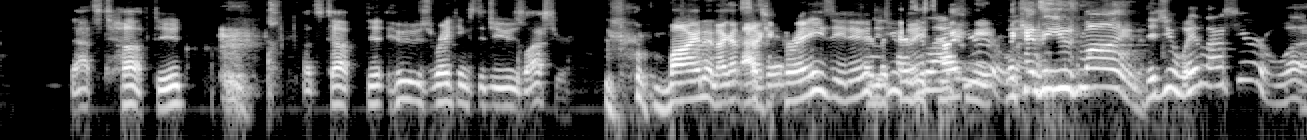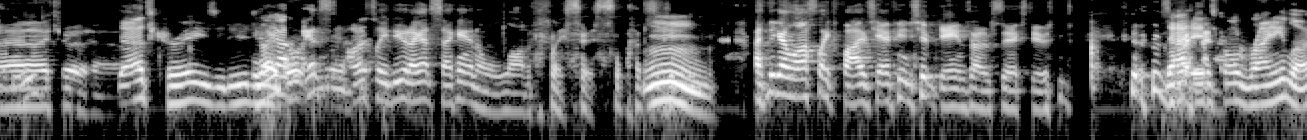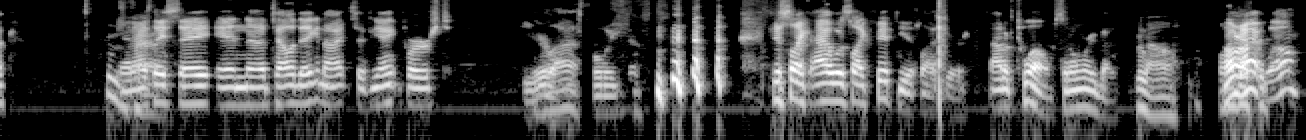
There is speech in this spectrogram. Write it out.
That's tough, dude. That's tough. Did, whose rankings did you use last year? mine, and I got That's second. crazy, dude. And Did you win last year? Mackenzie used mine. Did you win last year or what? Uh. I should have. That's crazy, dude. You know, I got, I got, honestly, dude, I got second in a lot of places. last year. Mm, I think I lost like five championship games out of six, dude. That bad. is called Riny luck. And as they say in uh, Talladega Nights, if you ain't first, you're You're last, boy. Just like I was like 50th last year out of 12, so don't worry about it. no. All right. Well,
